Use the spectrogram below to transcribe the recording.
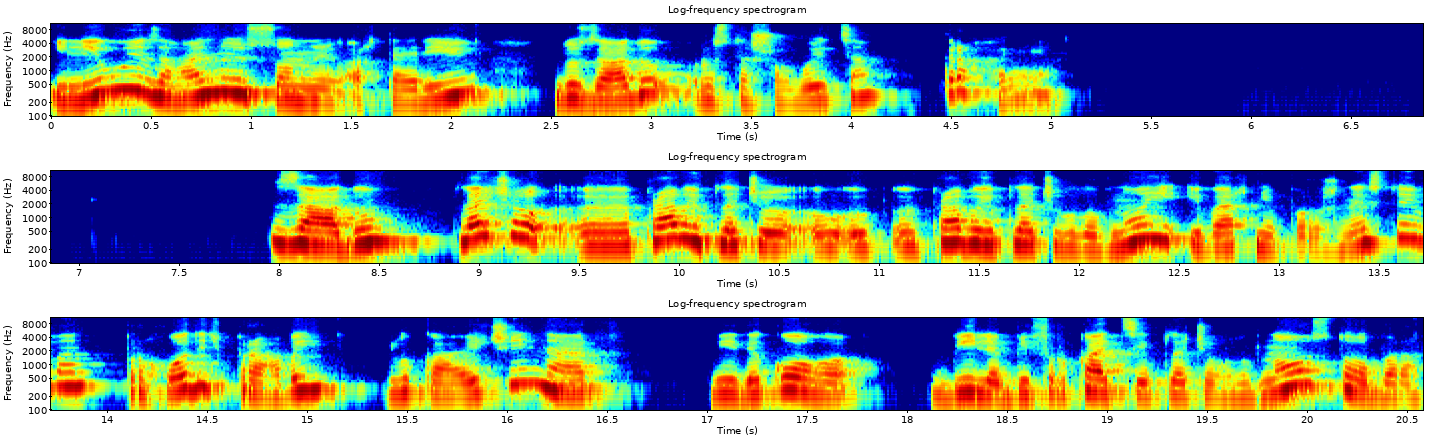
і лівою загальною сонною артерією дозаду розташовується трахея. Ззаду плечо, е, правий плечо, е, правої плечоголовної і верхньої порожнистої вен проходить правий блукаючий нерв, від якого біля біфуркації плечоголовного стовбура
